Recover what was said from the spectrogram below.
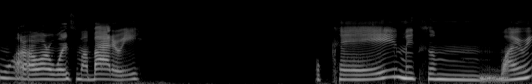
I don't want to waste my battery. Okay, make some wiring.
